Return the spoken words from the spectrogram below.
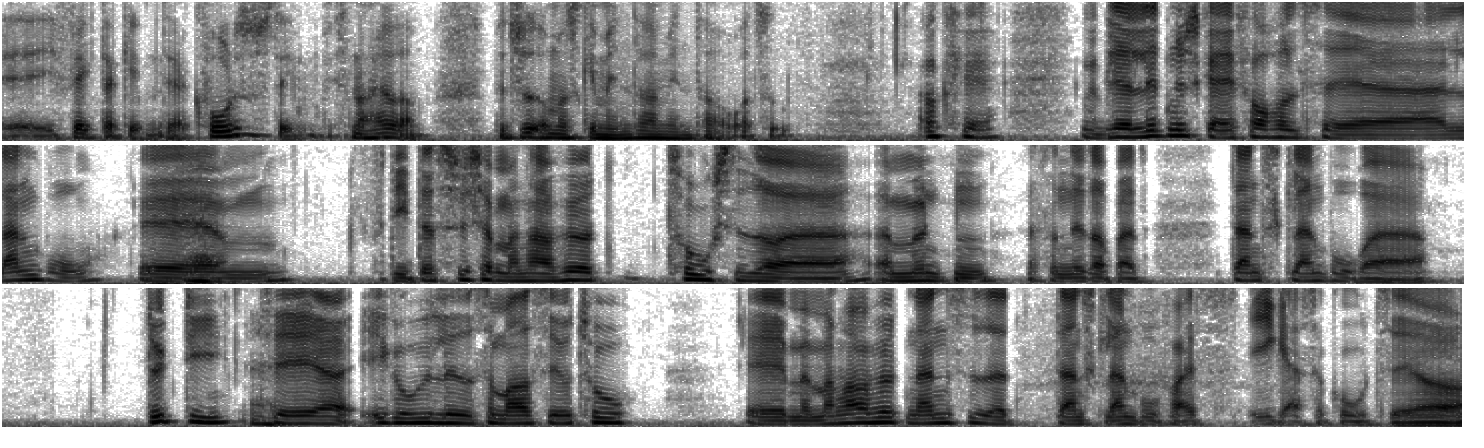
øh, effekter gennem det her kvotesystem, vi snakkede om, betyder måske mindre og mindre over tid. Okay. Vi bliver lidt nysgerrige i forhold til øh, landbrug. Ja. Fordi der synes jeg, man har hørt to sider af, af mønten. Altså netop, at dansk landbrug er dygtig ja. til at ikke udlede så meget CO2, Øh, men man har jo hørt den anden side, at dansk landbrug faktisk ikke er så god til at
